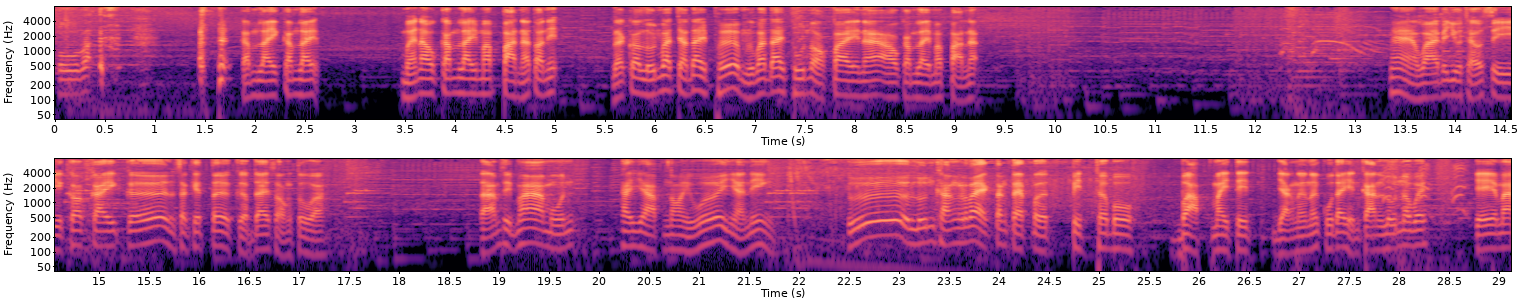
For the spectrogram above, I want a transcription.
โอ้วะกำไรกำไร เหมือนเอากำไรมาปั่นนะตอนนี้ แล้วก็ลุ้นว่าจะได้เพิ่มหรือว่าได้ทุนออกไปนะ เอากำไรมาปั่นนะแม่วายไปอยู่แถว 4 ก็ไกลเกินสเก็ตเตอร์เกือบได้ 2 ตัว 35 หมุน ขยับหน่อยเว้ย อย่านิ่งเออลุ้นครั้งแรกตั้งแต่เปิดปิดเทอร์โบ บับไม่ติด อย่างนั้นนะกูได้เห็นการลุ้นนะเว้ย เจมา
